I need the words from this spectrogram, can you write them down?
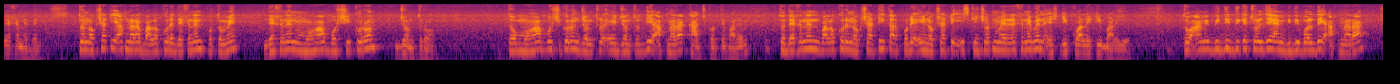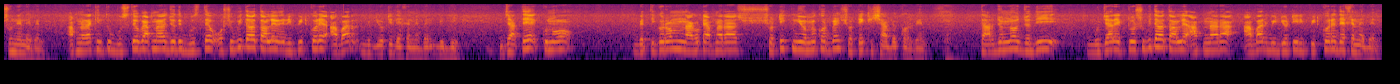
রেখে নেবেন। তো নকশাটি আপনারা ভালো করে দেখে নেন প্রথমে। দেখে নেন মহাবশীকরণ যন্ত্র। তো মহাবশীকরণ যন্ত্র, এই যন্ত্র দিয়ে আপনারা কাজ করতে পারেন। তো দেখে নেন ভালো করে নকশাটি, তারপরে এই নকশাটি স্ক্রিনশট মেরে রেখে নেবেন এইচডি কোয়ালিটি বাড়িয়ে। তো আমি বিধির দিকে চলে যাই, আমি বিধি বল দিয়ে আপনারা শুনে নেবেন। আপনারা কিন্তু বুঝতে হবে, আপনারা যদি বুঝতে অসুবিধা হয় তাহলে রিপিট করে আবার ভিডিওটি দেখে নেবেন বিধি। যাতে কোনো ব্যতিক্রম না ঘটে, আপনারা সঠিক নিয়মে করবেন, সঠিক হিসাবে করবেন। তার জন্য যদি বোঝার একটু অসুবিধা হয় তাহলে আপনারা আবার ভিডিওটি রিপিট করে দেখে নেবেন।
